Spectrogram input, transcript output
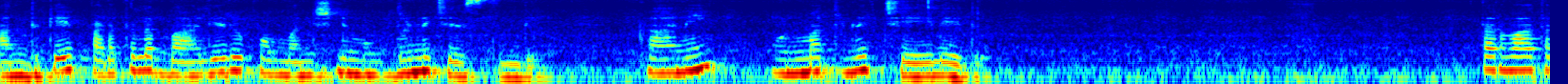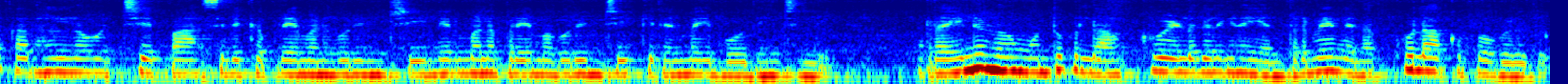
అందుకే పడతల బాల్యరూపం మనిషిని ముగ్ధుణ్ణి చేస్తుంది. కానీ ఉన్మత్తుని చేయలేదు. తర్వాత కథల్లో వచ్చే పాశవిక ప్రేమను గురించి నిర్మల ప్రేమ గురించి కిరణ్మయి బోధించింది. రైలును ముందుకు లాక్కు వెళ్ళగలిగిన యంత్రమే వెనక్కు లాక్కుపోగలదు.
